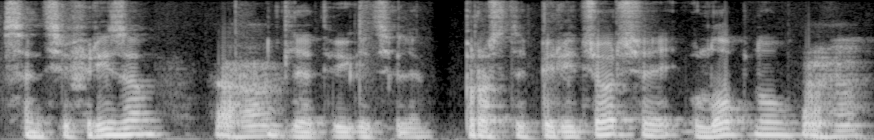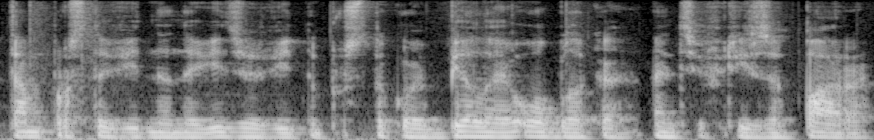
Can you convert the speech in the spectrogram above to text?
с антифризом Ага. для двигателя, просто перетерся, лопнул, Мгм. там просто видно на видео, видно просто такое белое облако антифриза, пара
